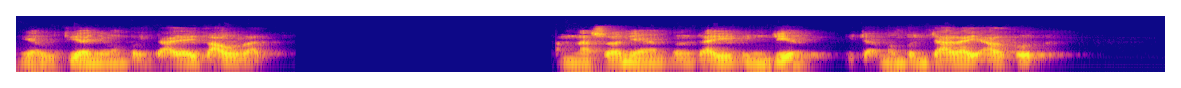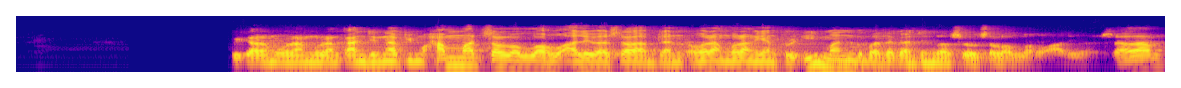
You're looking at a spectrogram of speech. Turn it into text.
Yahudi hanya mempercayai Taurat. Nasrani yang mempercayai Injil, tidak mempercayai Al-Quran. Tapi kalau orang-orang kanjeng Nabi Muhammad Wasallam dan orang-orang yang beriman kepada kanjeng Rasul Wasallam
